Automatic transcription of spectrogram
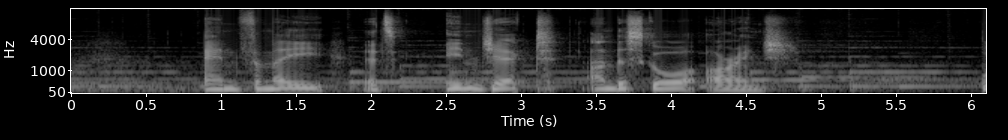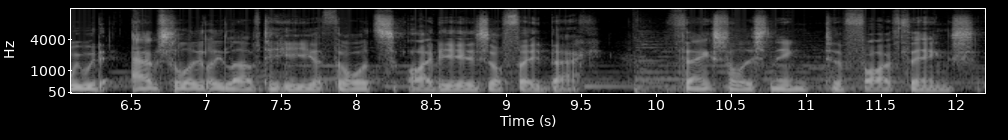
And for me, it's inject underscore orange. We would absolutely love to hear your thoughts, ideas, or feedback. Thanks for listening to Five Things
